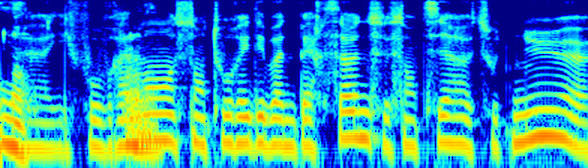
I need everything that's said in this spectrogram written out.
Non. Euh, il faut vraiment s'entourer des bonnes personnes, se sentir soutenu, euh,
